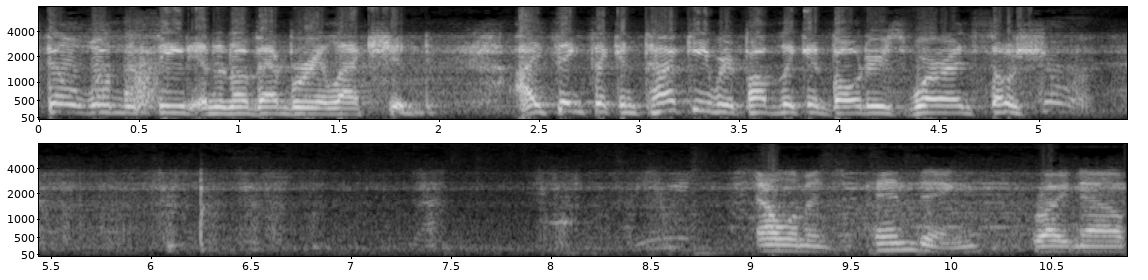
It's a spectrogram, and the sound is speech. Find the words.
still win the seat in a November election. I think the Kentucky Republican voters weren't so sure. elements pending right now.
